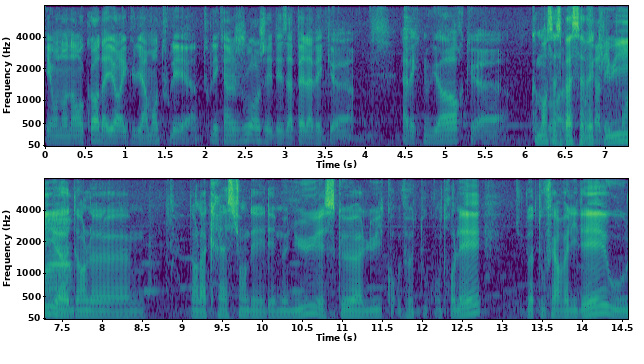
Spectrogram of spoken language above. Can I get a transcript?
et on en a encore d'ailleurs régulièrement tous les, tous les 15 jours. J'ai des appels avec, avec New York. Comment ça se passe avec lui dans le dans la création des, menus? Est-ce que euh, lui veut tout contrôler? Tu dois tout faire valider ou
